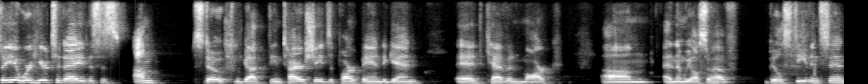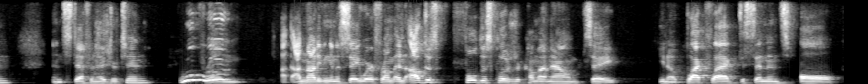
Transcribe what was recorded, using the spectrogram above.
So yeah, we're here today. This is I'm stoked. We got the entire Shades Apart band again. Ed, Kevin, Mark, um, and then we also have Bill Stevenson and Stephen Egerton from. I- I'm not even going to say where from, and I'll just full disclosure come out now and say, you know, Black Flag, Descendents, all.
